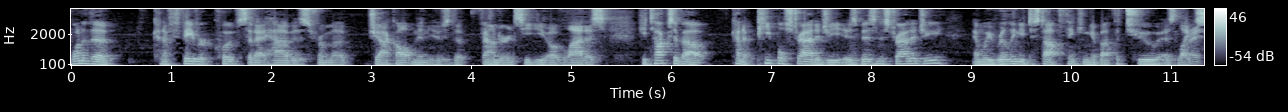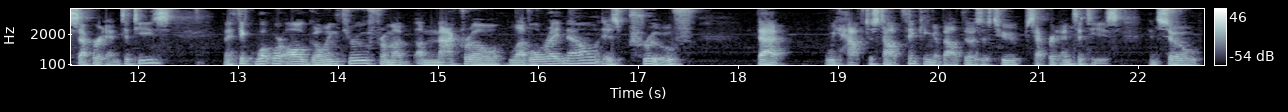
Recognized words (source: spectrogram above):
one of the kind of favorite quotes that I have is from a Jack Altman, who's the founder and CEO of Lattice. He talks about kind of people strategy is business strategy, and we really need to stop thinking about the two as like right. separate entities. And I think what we're all going through from a, a macro level right now is proof that we have to stop thinking about those as two separate entities. And so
